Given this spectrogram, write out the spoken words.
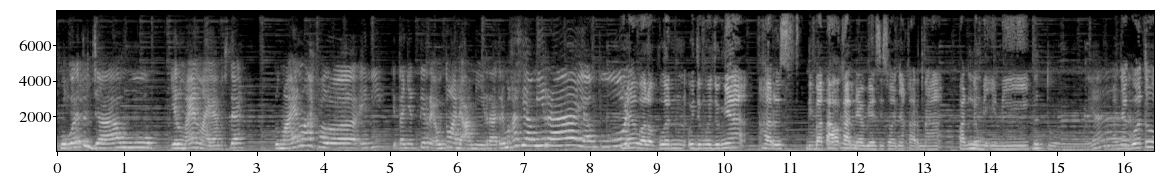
Bogornya tuh jauh. Ya lumayan lah ya. Maksudnya lumayan lah kalau ini kita nyetir. Ya untung ada Amira. Terima kasih Amira. Ya ampun. Ya walaupun ujung-ujungnya harus dibatalkan ya beasiswanya karena pandemi Iya. ini. betul ya Makanya gue tuh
